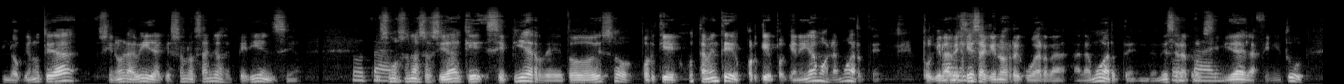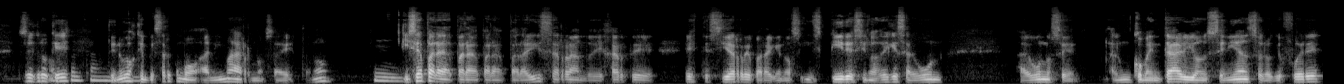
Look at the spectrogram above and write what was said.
lo que no te da sino la vida, que son los años de experiencia. somos una sociedad que se pierde de todo eso, porque justamente, ¿por qué? Porque negamos la muerte. Porque la vejez a qué nos recuerda? A la muerte, ¿entendés? A la proximidad de la finitud. Entonces creo que tenemos que empezar como a animarnos a esto, ¿no? Mm. Quizá para, para, para, para ir cerrando y dejarte este cierre para que nos inspires y nos dejes algún, algún no sé, algún comentario, enseñanza o lo que fuere,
